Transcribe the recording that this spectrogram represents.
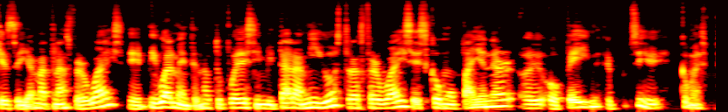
que se llama TransferWise, eh, igualmente, ¿no? Tú puedes invitar amigos, TransferWise es como Pioneer eh, o Pay, eh, sí, ¿cómo es?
